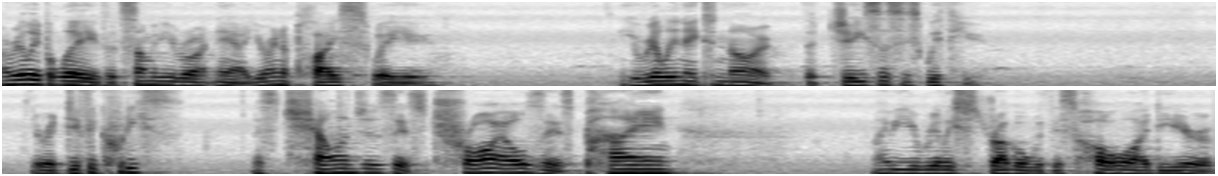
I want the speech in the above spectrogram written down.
I really believe that some of you right now, you're in a place where you, you really need to know that Jesus is with you. There are difficulties, there's challenges, there's trials, there's pain. Maybe you really struggle with this whole idea of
